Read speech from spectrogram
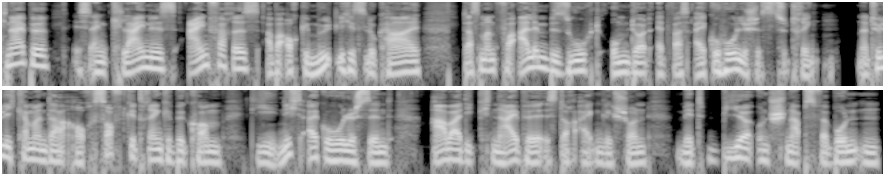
Kneipe ist ein kleines, einfaches, aber auch gemütliches Lokal, das man vor allem besucht, um dort etwas Alkoholisches zu trinken. Natürlich kann man da auch Softgetränke bekommen, die nicht alkoholisch sind, aber die Kneipe ist doch eigentlich schon mit Bier und Schnaps verbunden.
